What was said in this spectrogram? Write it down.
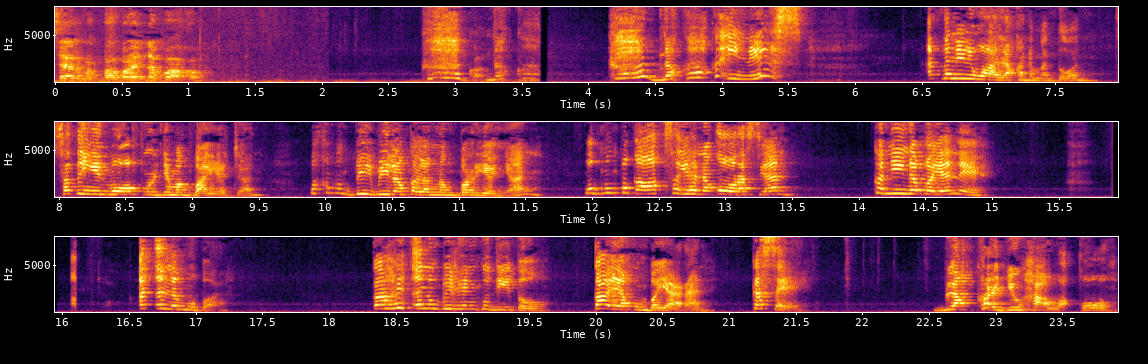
Sir, magbabayad na po ako. God, naka... God, nakakainis! At naniniwala ka naman doon. Sa tingin mo, afford niya magbayad yan? Baka magbibilang ka lang ng barya niyan. Huwag mong pagkakaksayahan ng oras yan. Kanina pa yan eh. At alam mo ba, kahit anong bilhin ko dito, kaya kong bayaran. Kasi, black card yung hawak ko.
